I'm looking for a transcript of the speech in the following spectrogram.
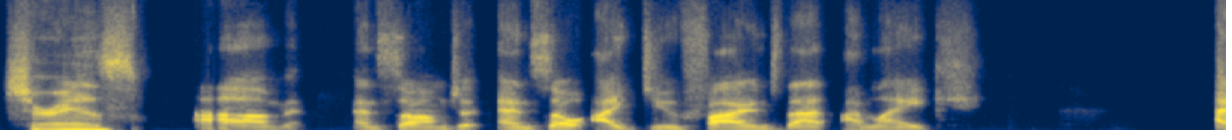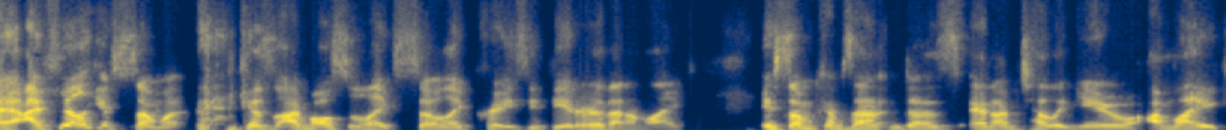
Sure is. Um, and so I'm just, and so I do find that I'm like, I, I feel like if someone, because I'm also like so like crazy theater that I'm like, if someone comes out and does, and I'm telling you, I'm like,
